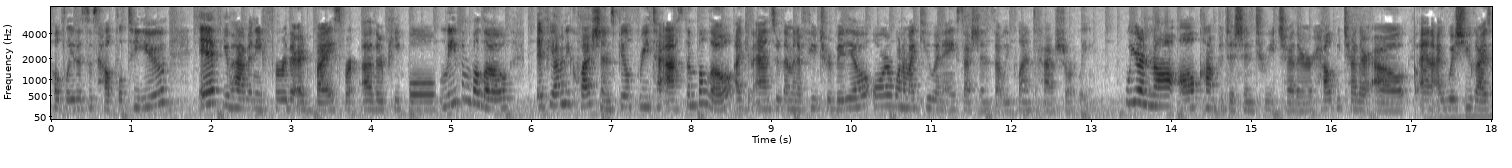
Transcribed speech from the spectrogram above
Hopefully this was helpful to you. If you have any further advice for other people, leave them below. If you have any questions, feel free to ask them below. I can answer them in a future video or one of my Q&A sessions that we plan to have shortly we are not all competition to each other. Help each other out. And I wish you guys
